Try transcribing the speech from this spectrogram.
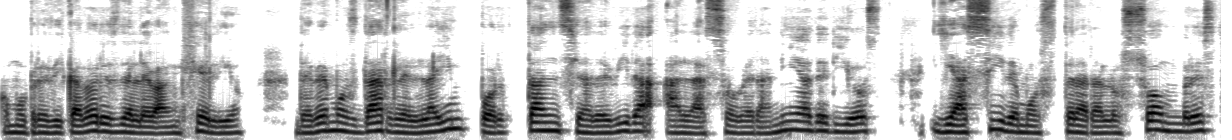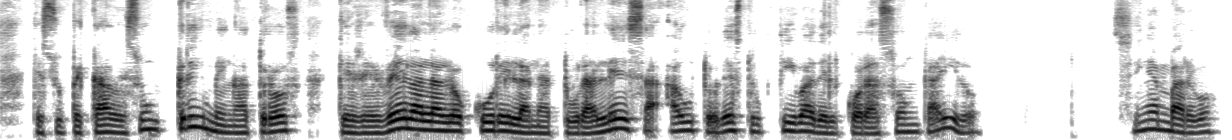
Como predicadores del Evangelio, debemos darle la importancia debida a la soberanía de Dios y así demostrar a los hombres que su pecado es un crimen atroz que revela la locura y la naturaleza autodestructiva del corazón caído. Sin embargo,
